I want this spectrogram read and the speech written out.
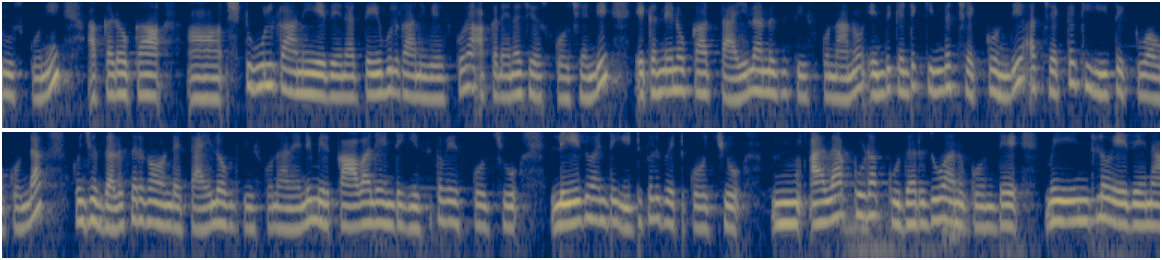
చూసుకుని అక్కడ ఒక స్టూల్ కానీ ఏదైనా టేబుల్ కానీ వేసుకుని అక్కడైనా చేసుకోవచ్చండి. ఇక్కడ నేను ఒక టైల్ అనేది తీసుకున్నాను. ఎందుకంటే కింద చెక్క ఉంది. ఆ చెక్కకి హీట్ ఎక్కువ అవ్వకుండా కొంచెం దలసరిగా ఉండే టైల్ ఒకటి తీసుకున్నానండి. మీరు కావాలి అంటే ఇసుక వేసుకోవచ్చు లేదు అంటే ఇటుకలు పెట్టుకోవచ్చు. అలా కూడా కుదరదు అనుకుంటే మీ ఇంట్లో ఏదైనా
